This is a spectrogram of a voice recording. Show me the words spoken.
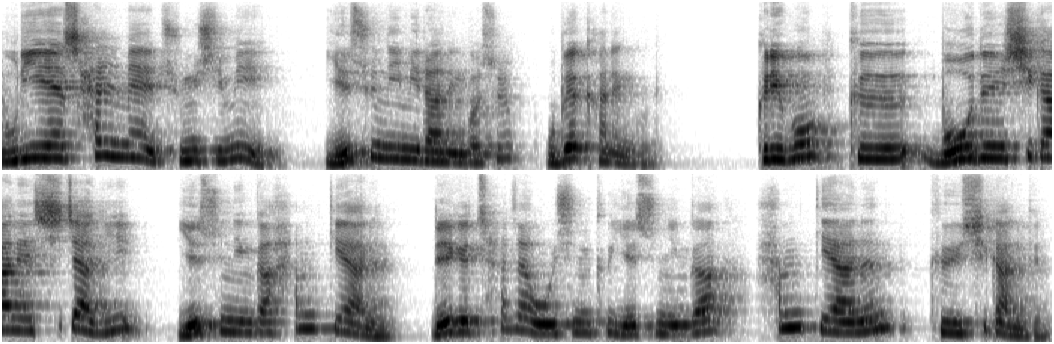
우리의 삶의 중심이 예수님이라는 것을 고백하는 거예요. 그리고 그 모든 시간의 시작이 예수님과 함께하는 내게 찾아오신 그 예수님과 함께하는 그 시간들.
